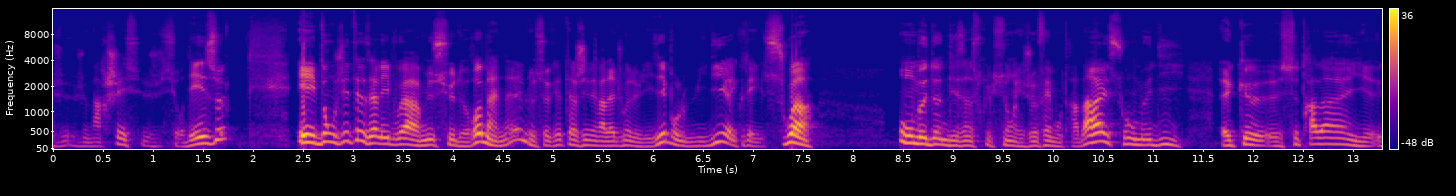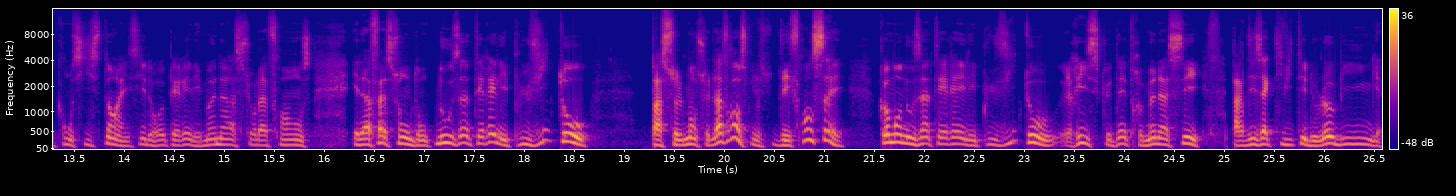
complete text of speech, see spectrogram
je, marchais sur des œufs, et donc j'étais allé voir M. de Romanet, le secrétaire général adjoint de l'Élysée, pour lui dire écoutez, soit on me donne des instructions et je fais mon travail, soit on me dit euh, que ce travail consistant à essayer de repérer les menaces sur la France et la façon dont nos intérêts les plus vitaux pas seulement ceux de la France, mais des Français. Comment nos intérêts les plus vitaux risquent d'être menacés par des activités de lobbying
